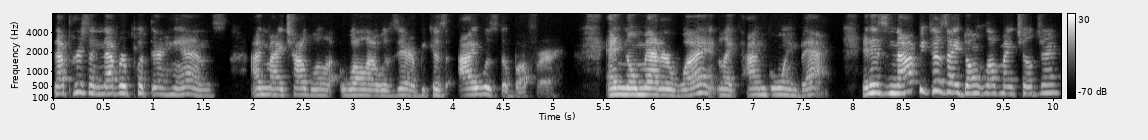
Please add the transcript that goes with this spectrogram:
That person never put their hands on my child while, while I was there because I was the buffer. And no matter what, like I'm going back. And it's not because I don't love my children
